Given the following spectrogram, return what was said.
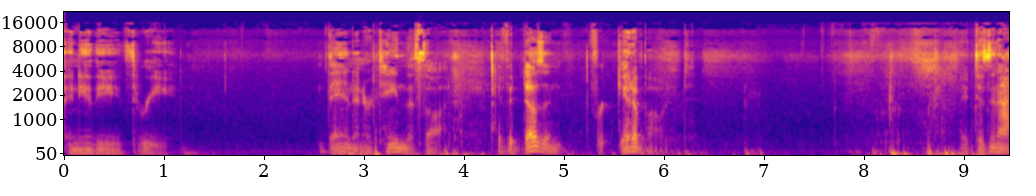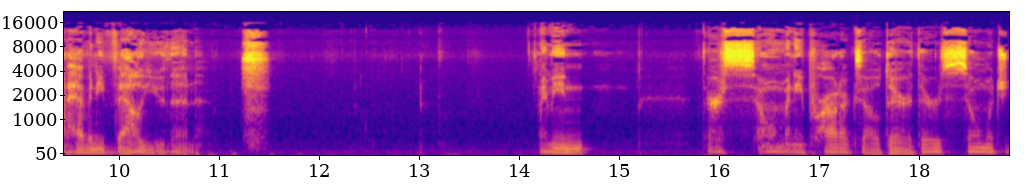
any of the three? Then entertain the thought. If it doesn't, forget about it. It does not have any value then. I mean, there's so many products out there. There's so much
